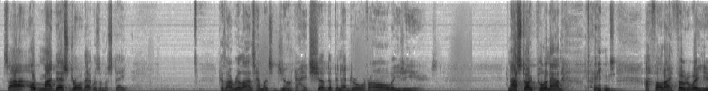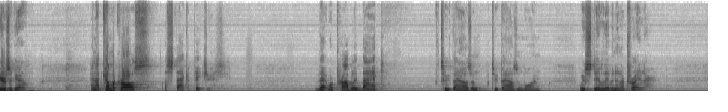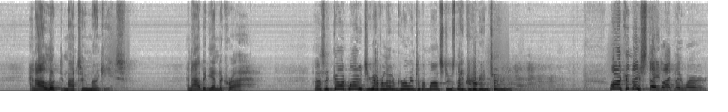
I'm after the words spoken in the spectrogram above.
So I opened my desk drawer. That was a mistake. Because I realized how much junk I had shoved up in that drawer for all these years. And I started pulling out things I thought I thrown away years ago. And I come across a stack of pictures that were probably back 2000, 2001. We're still living in a trailer. And I looked at my two monkeys and I began to cry. I said, God, why did you ever let them grow into the monsters they grew into? Why could they stay like they were?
